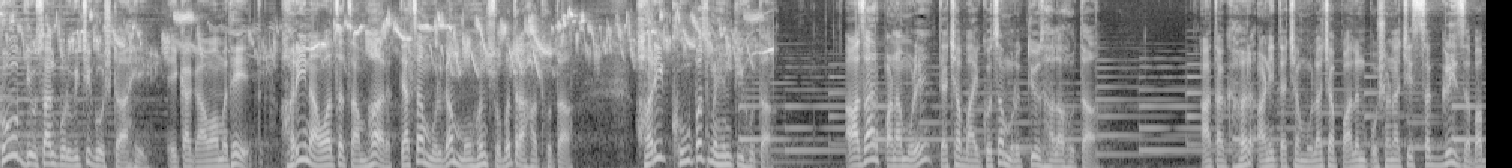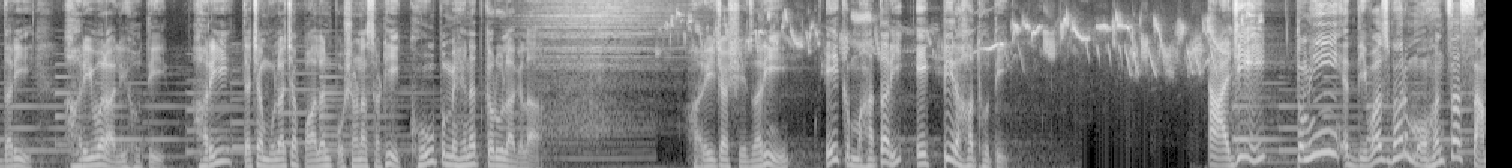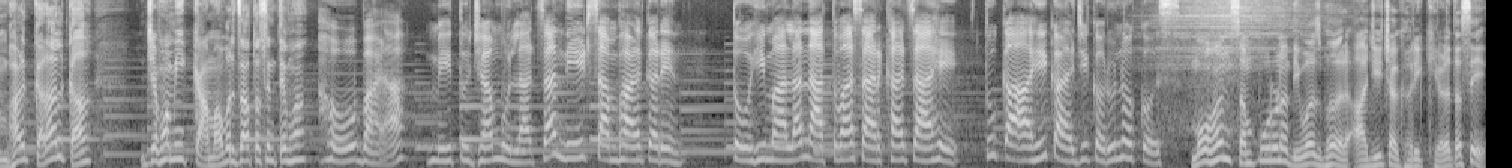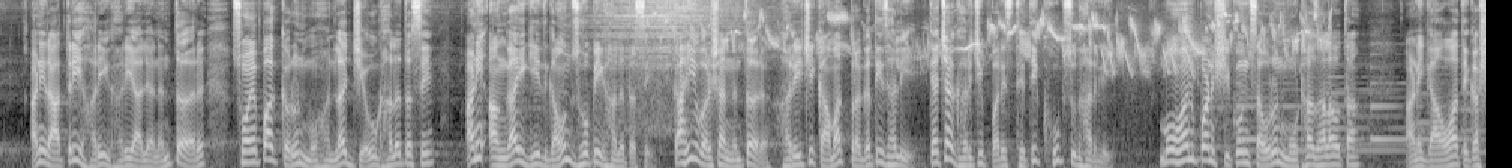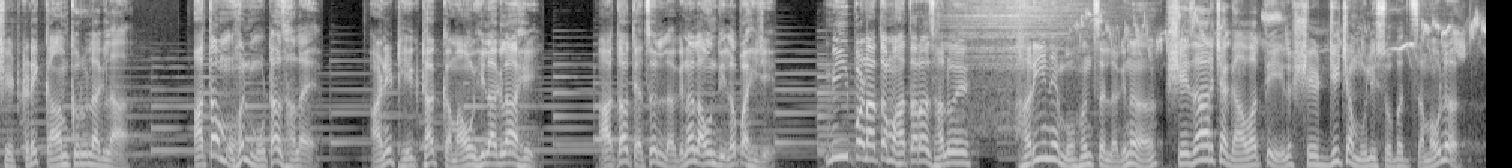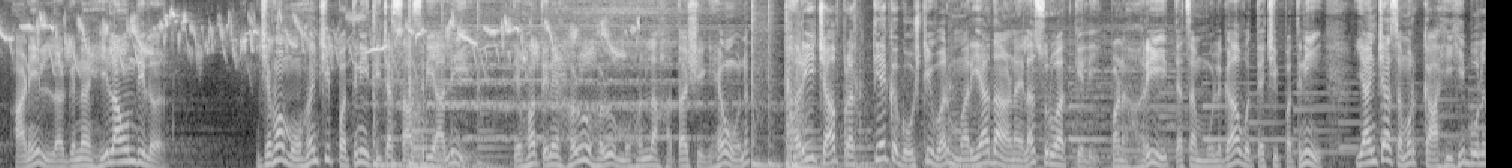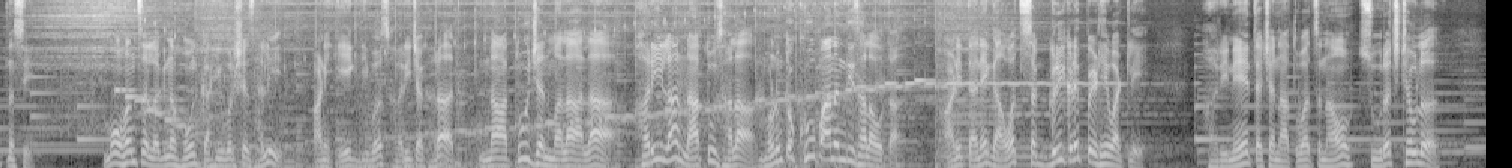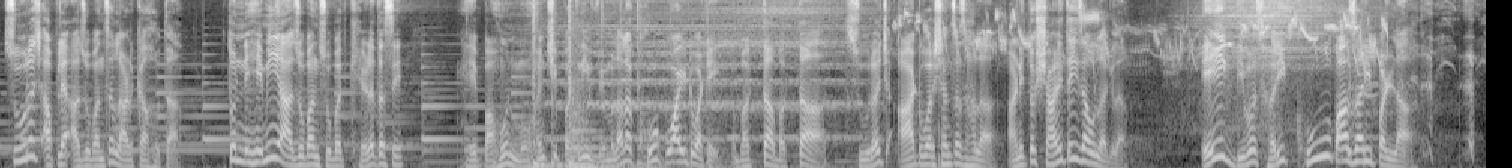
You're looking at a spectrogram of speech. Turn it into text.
खूप दिवसांपूर्वीची गोष्ट आहे. एका गावामध्ये हरी नावाचा चांभार त्याचा मुलगा मोहन सोबत राहत होता. हरी खूपच मेहनती होता. आजारपणामुळे त्याच्या बायकोचा मृत्यू झाला होता. आता घर आणि त्याच्या मुलाच्या पालन पोषणाची सगळी जबाबदारी हरीवर आली होती. हरी त्याच्या मुलाच्या पालन पोषणासाठी खूप मेहनत करू लागला. हरीच्या शेजारी एक म्हातारी एकटी राहत होती. आजी तुम्ही दिवसभर मोहनचा सांभाळ कराल का? जेव्हा मी कामावर जात असेल तेव्हा? हो बाळा. मी तुझ्या मुलाचा नीट सांभाळ करेन. तोही मला नातवासारखाच आहे. तू काही काळजी करू नकोस. मोहन संपूर्ण दिवसभर आजीच्या घरी खेळत असे आणि रात्री हरी घरी आल्यानंतर स्वयंपाक करून मोहनला जेव घालत असे. आणि अंगाई गीत गाऊन झोपी घालत असे. काही वर्षांनंतर हरीची कामात प्रगती झाली. त्याच्या घरची परिस्थिती खूप सुधारली. मोहन पण शिकून सावरून मोठा झाला होता आणि गावात एका शेटकडे काम करू लागला. आता मोहन मोठा झालाय आणि ठीकठाक कमावूही लागला आहे. आता त्याचं लग्न लावून दिलं पाहिजे. मी पण आता म्हातारा झालोय. हरीने मोहनचं लग्न शेजारच्या गावातील शेटजीच्या मुलीसोबत जमवलं आणि लग्नही लावून दिलं. जेव्हा मोहनची पत्नी तिच्या सासरी आली तेव्हा तिने हळूहळू मोहनला हाताशी घेऊन हरीच्या प्रत्येक गोष्टीवर मर्यादा आणायला सुरुवात केली. पण हरी त्याचा मुलगा व त्याची पत्नी यांच्यासमोर काहीही बोलत नसे. मोहनचं लग्न होऊन काही वर्ष झाली आणि एक दिवस हरीच्या घरात नातू जन्माला आला. हरीला नातू झाला म्हणून तो खूप आनंदी झाला होता आणि त्याने गावात सगळीकडे पेढे वाटले. हरीने त्याच्या नातवाचं नाव सूरज ठेवलं. सूरज आपल्या आजोबांचा लाडका होता. तो नेहमी आजोबांसोबत खेळत असे. हे पाहून मोहनची पत्नी विमलाला खूप वाईट वाटे. बघता बघता सूरज आठ वर्षांचा झाला आणि तो शाळेतही जाऊ लागला. एक दिवस हरी खूप आजारी पडला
